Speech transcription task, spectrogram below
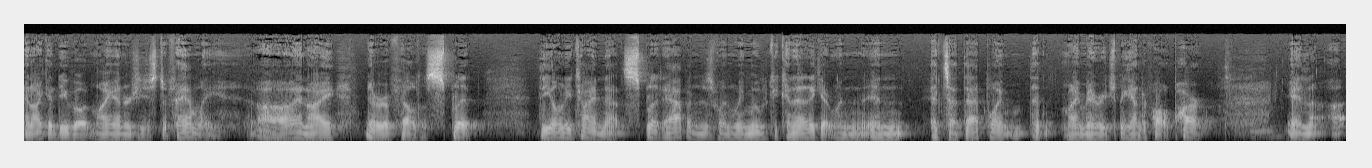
and I could devote my energies to family. Uh, and I never felt a split. The only time that split happened is when we moved to Connecticut, when, and it's at that point that my marriage began to fall apart. And I,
